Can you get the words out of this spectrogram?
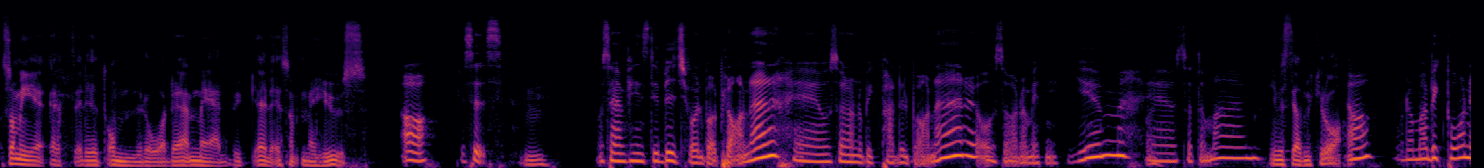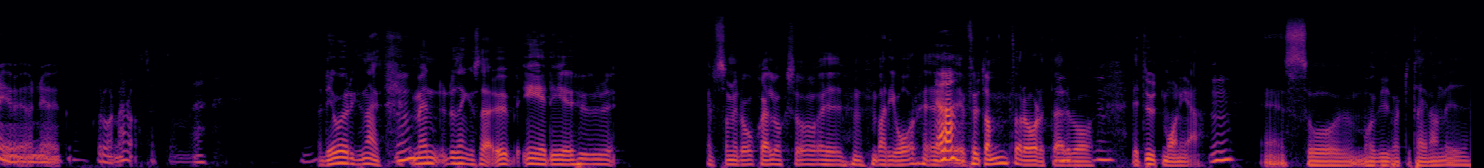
Som är ett litet område med, byg, eller, som, med hus. Ja, precis. Mm. Och sen finns det beachvolleybollplaner eh, och så har de då byggt paddelbanor och så har de ett nytt gym. Eh, så de har, Investerat mycket då? ja, och de har byggt på nu under corona då. Så att de, eh, mm. Det var ju riktigt nice. Mm. Men då tänker jag så här, är det hur, eftersom jag då själv också eh, varje år, eh, Ja. förutom förra året där det var Mm. lite utmaningar, Mm. eh, så har vi varit i Thailand i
